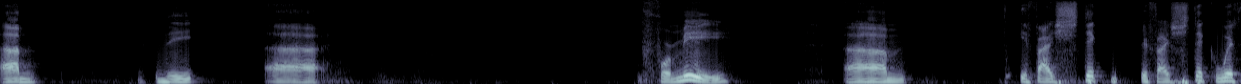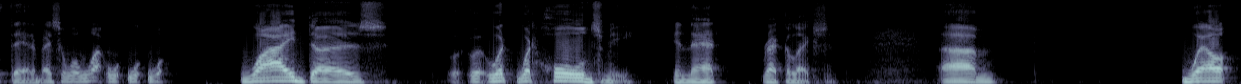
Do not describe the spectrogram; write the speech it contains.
Um, the uh, for me, um, if I stick if I stick with that, if I say, well, what, what why does what what holds me in that recollection? Um, well,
